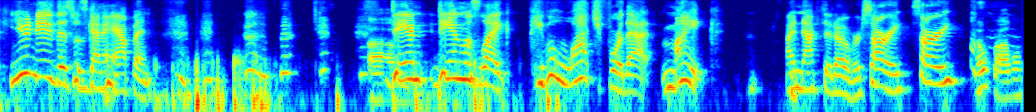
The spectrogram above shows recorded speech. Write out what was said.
You knew this was going to happen. Um, Dan Dan was like, "People watch for that mic." I knocked it over. Sorry. Sorry. no problem.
